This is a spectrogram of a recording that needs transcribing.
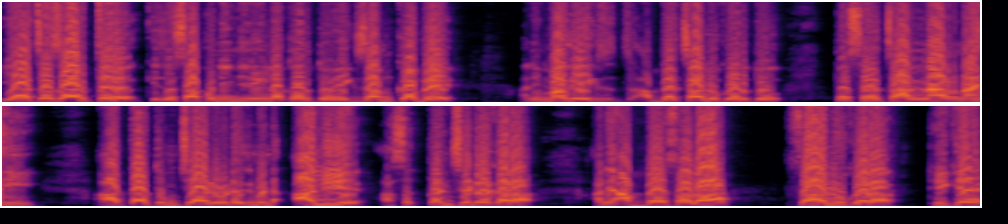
याचाच अर्थ की जसं आपण इंजिनिअरिंगला करतो एक्झाम कब आहे आणि मग एक अभ्यास चालू करतो तसं चालणार नाही. आता तुमची ऍडव्हर्टाइजमेंट आली आहे असं कन्सिडर करा आणि अभ्यासाला चालू करा. ठीक आहे?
